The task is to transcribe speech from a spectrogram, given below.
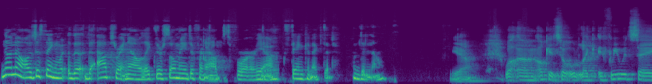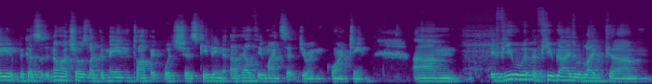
No, no, I was just saying the the apps right now. Like, there's so many different uh-huh. apps for yeah, yeah. staying connected. Alhamdulillah. Yeah. Well, um, okay. So, like, if we would say, because Noha chose like the main topic, which is keeping a healthy mindset during quarantine. Um, if you if you guys would like um,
